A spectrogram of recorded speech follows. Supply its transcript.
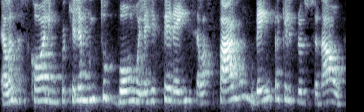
elas escolhem porque ele é muito bom, ele é referência, elas pagam bem para aquele profissional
